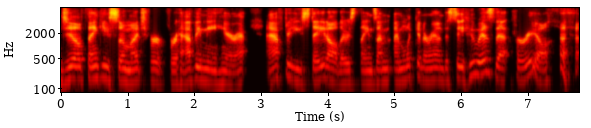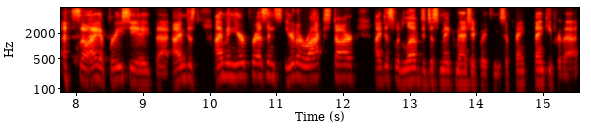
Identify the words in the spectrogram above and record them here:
Jill, thank you so much for for having me here. After you state all those things, I'm I'm looking around to see who is that for real. so I appreciate that. I'm just I'm in your presence. You're the rock star. I just would love to just make magic with you. So thank thank you for that.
